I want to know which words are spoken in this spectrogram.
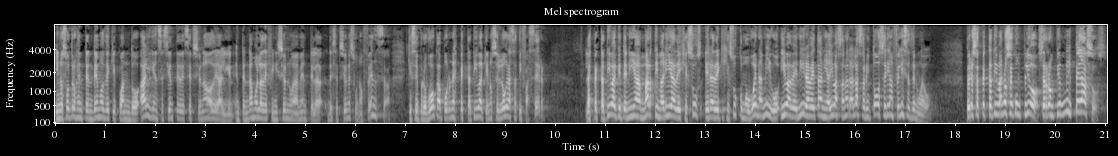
Y nosotros entendemos de que cuando alguien se siente decepcionado de alguien, entendamos la definición nuevamente, la decepción es una ofensa que se provoca por una expectativa que no se logra satisfacer. La expectativa que tenía Marta y María de Jesús era de que Jesús como buen amigo iba a venir a Betania, iba a sanar a Lázaro y todos serían felices de nuevo. Pero esa expectativa no se cumplió, se rompió en mil pedazos.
